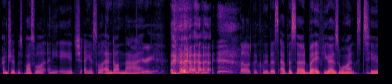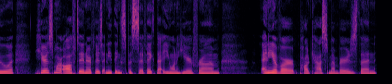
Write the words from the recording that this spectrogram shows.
Friendship is possible at any age. I guess we'll end on that. Period. That'll conclude this episode. But if you guys want to hear us more often, or if there's anything specific that you want to hear from any of our podcast members, then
